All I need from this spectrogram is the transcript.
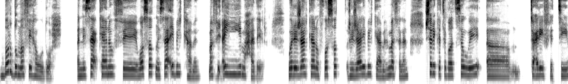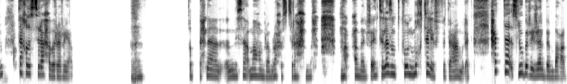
برضو ما فيها وضوح. النساء كانوا في وسط نسائي بالكامل ما في أي محاذير. والرجال كانوا في وسط رجالي بالكامل. مثلا شركة تبغى تسوي تعريف للتيم تاخذ استراحة برا الرياض. طب إحنا النساء ما عمرهم راحوا استراحة مع, مع عمل فأنت لازم تكون مختلف في تعاملك. حتى أسلوب الرجال بين بعض.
